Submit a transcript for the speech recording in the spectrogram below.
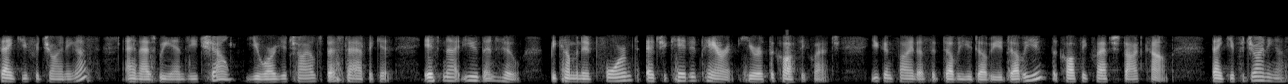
Thank you for joining us, and as we end each show, you are your child's best advocate. If not you, then who? Become an informed, educated parent here at the Coffee Klatch. You can find us at www.thecoffeeklatch.com. Thank you for joining us.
